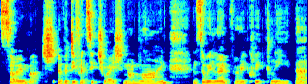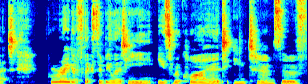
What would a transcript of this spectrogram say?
so much of a different situation online. And so we learnt very quickly that greater flexibility is required in terms of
